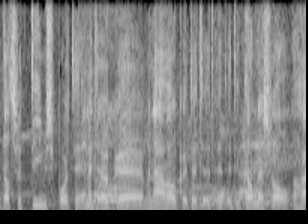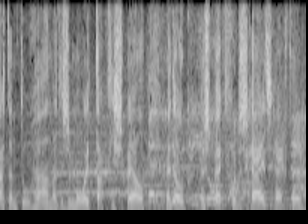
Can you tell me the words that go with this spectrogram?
dat soort teamsporten. Met, ook, met name ook, het, het, het, het, kan best wel hard aan toe gaan. Maar het is een mooi tactisch spel. Met ook respect voor de scheidsrechter.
